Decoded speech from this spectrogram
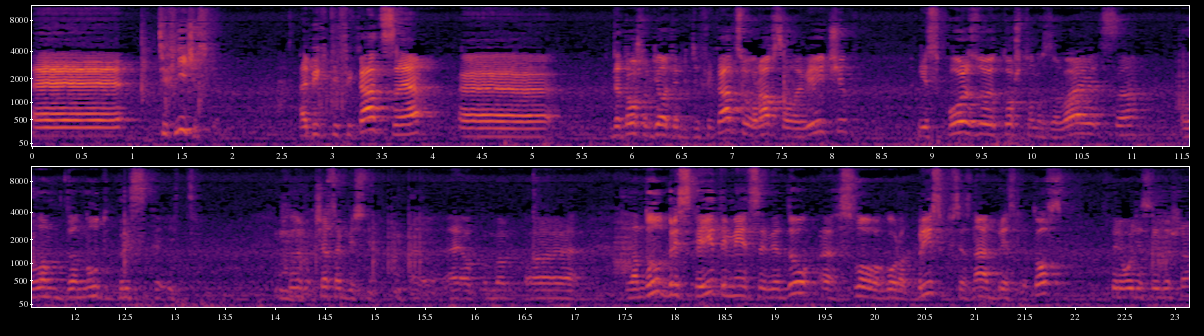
Э, технически. Объектификация, э, для того, чтобы делать объектификацию, Рав Соловейчик использует то, что называется ламданут брискаит. Сейчас объясню. Э, э, ламданут брискаит имеется в виду слово город Бриск, все знают Брест-Литовск в переводе с идыша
